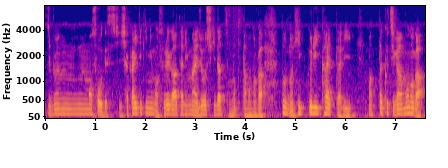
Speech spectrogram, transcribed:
自分もそうですし社会的にもそれが当たり前常識だと思ってたものがどんどんひっくり返ったり全く違うものが、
